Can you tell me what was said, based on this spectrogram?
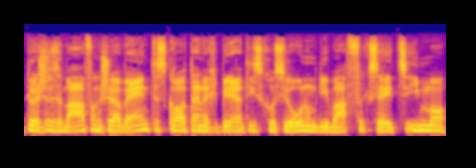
Du hast es am Anfang schon erwähnt, es geht eigentlich bei der Diskussion um die Waffengesetze immer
